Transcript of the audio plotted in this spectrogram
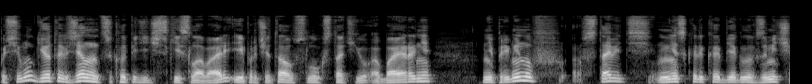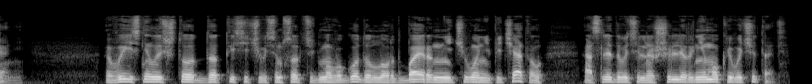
Посему Гёте взял энциклопедический словарь и прочитал вслух статью о Байроне, не приминув вставить несколько беглых замечаний. Выяснилось, что до 1807 года лорд Байрон ничего не печатал, а, следовательно, Шиллер не мог его читать.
